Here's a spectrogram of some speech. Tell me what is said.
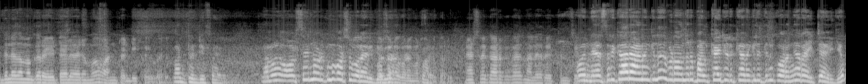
ഇതിന്റെ നമുക്ക് റീറ്റെയിൽ വരുമ്പോൾ വൺ ട്വന്റി ഫൈവ് വരും. വൺ ട്വന്റി ഫൈവ് നമ്മൾ ഹോൾസെയിൽ കൊടുക്കുമ്പോൾ കുറച്ച് കുറവായിരിക്കും? കുറച്ചുകൂടെ കുറയും കുറച്ചുകൂടെ കുറയും നഴ്സറിക്കാർക്കൊക്കെ നല്ല റേറ്റ് അപ്പോൾ നഴ്സറിക്കാരാണെങ്കിൽ ഇവിടെ വന്നൊരു ബൾക്കായിട്ട് എടുക്കുകയാണെങ്കിൽ ഇതിന് കുറഞ്ഞ റേറ്റ് ആയിരിക്കും.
